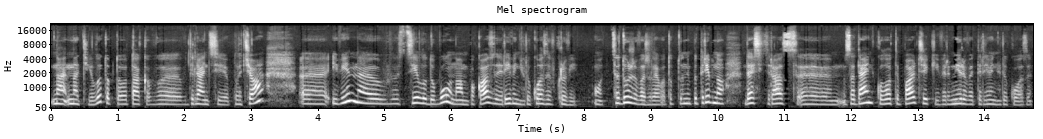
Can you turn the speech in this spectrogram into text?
На, на тіло, тобто отак в, в ділянці плеча, е, і він е, в цілу добу нам показує рівень глюкози в крові. От, це дуже важливо. Тобто не потрібно 10 разів е, за день колоти пальчик і вимірювати рівень глюкози.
